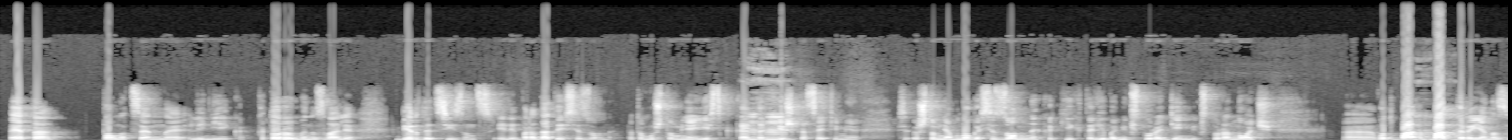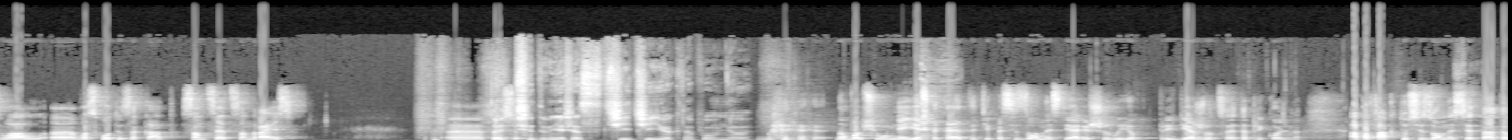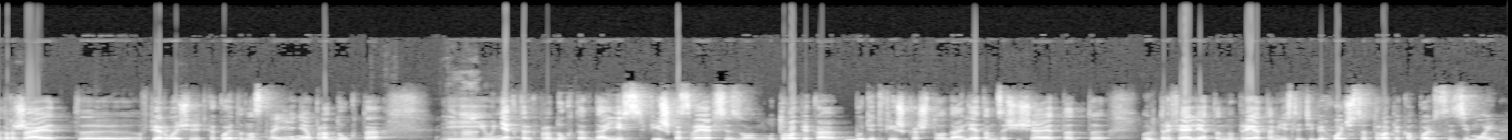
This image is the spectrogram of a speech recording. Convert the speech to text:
это полноценная линейка, которую мы назвали Bearded Seasons или бородатые сезоны, потому что у меня есть какая-то mm фишка с этими, что у меня много сезонных каких-то, либо микстура день, микстура ночь, Э, вот ба- баттеры я назвал э, «Восход и закат», «Sunset, Sunrise». Э, то есть... Что-то мне сейчас чаек напомнило. ну, в общем, у меня есть какая-то типа сезонность, я решил ее придерживаться, это прикольно. А по факту сезонность это отображает в первую очередь какое-то настроение продукта, и у некоторых продуктов, да, есть фишка своя в сезон. У тропика будет фишка, что, да, летом защищает от э, ультрафиолета, но при этом, если тебе хочется тропиком пользоваться зимой,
